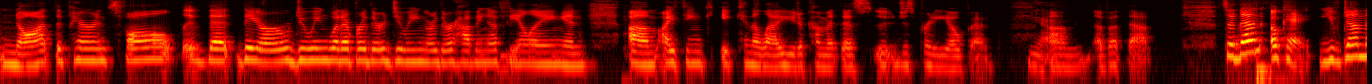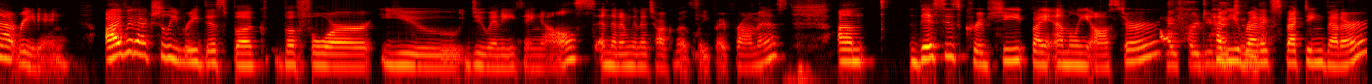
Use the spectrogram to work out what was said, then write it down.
not the parents' fault that they are doing whatever they're doing or they're having a feeling. And um, I think it can allow you to come at this uh, just pretty open yeah. um, about that. So then, okay, you've done that reading. I would actually read this book before you do anything else. And then I'm going to talk about sleep, I promise. Um, this is Crib Sheet by Emily Oster. I've heard you. Have you read that. Expecting Better?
